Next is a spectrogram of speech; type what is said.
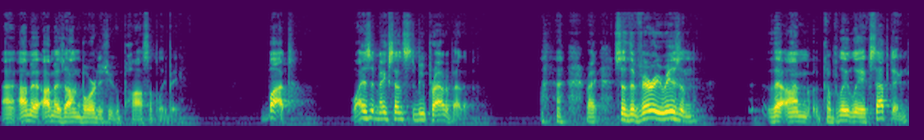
I'm, I'm as on board as you could possibly be. But why does it make sense to be proud about it? right? So the very reason that I'm completely accepting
